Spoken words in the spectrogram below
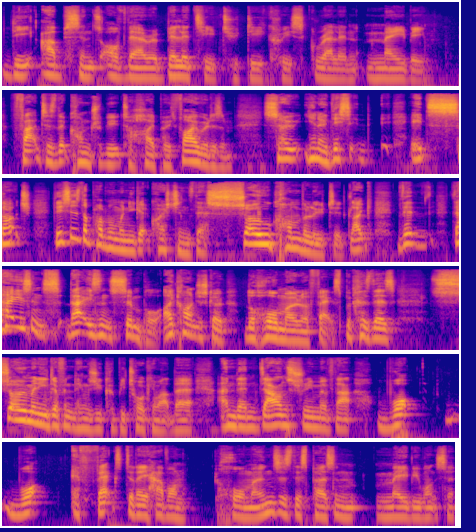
the absence of their ability to decrease ghrelin, maybe. Factors that contribute to hypothyroidism. So, you know, this it's such this is the problem when you get questions, they're so convoluted. Like that that isn't that isn't simple. I can't just go the hormonal effects because there's so many different things you could be talking about there. And then downstream of that, what what effects do they have on hormones as this person maybe wants to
